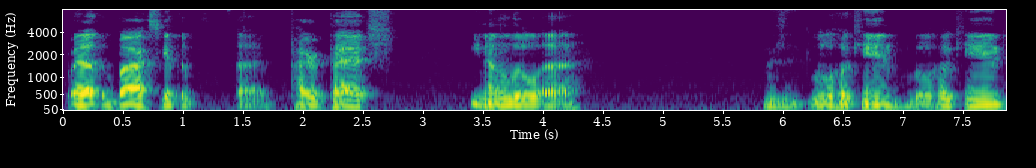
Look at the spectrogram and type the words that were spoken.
right out the box. You got the uh, pirate patch, you know, the little, uh, what is it? Little hook hand, little hook hand.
